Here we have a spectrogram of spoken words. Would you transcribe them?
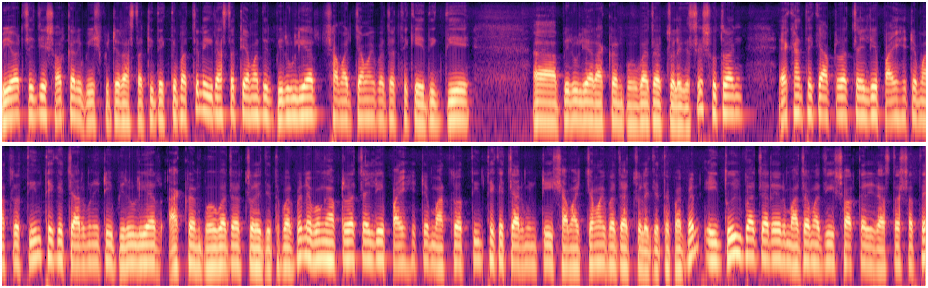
ভিউয়ার্স এই যে সরকারি বিশ ফিটের রাস্তাটি দেখতে পাচ্ছেন, এই রাস্তাটি আমাদের বিরুলিয়ার সামার জামাই বাজার থেকে এদিক দিয়ে আহ, বিরুলিয়ার আক্রান্ত বহুবাজার চলে গেছে। সুতরাং এখান থেকে আপনারা চাইলে পায়ে হেঁটে মাত্র তিন থেকে চার মিনিটেই পিরুলিয়ার আক্রান্ত বহুবাজার চলে যেতে পারবেন এবং আপনারা চাইলে পায়ে হেঁটে মাত্র তিন থেকে চার মিনিটেই সামার জামাই বাজার চলে যেতে পারবেন। এই দুই বাজারের মাঝামাঝি সরকারি রাস্তার সাথে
